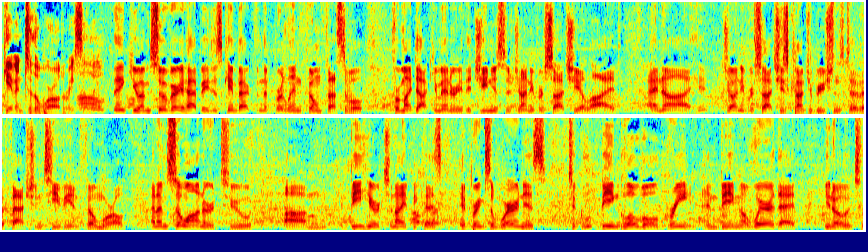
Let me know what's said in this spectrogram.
given to the world recently. Oh, thank you. I'm so very happy. I just came back from the Berlin Film Festival for my documentary, The Genius of Gianni Versace Alive, and uh, Gianni Versace's contributions to the fashion, TV, and film world. And I'm so honored to um, be here tonight because it brings awareness to gl- being global green and being aware that, you know, to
